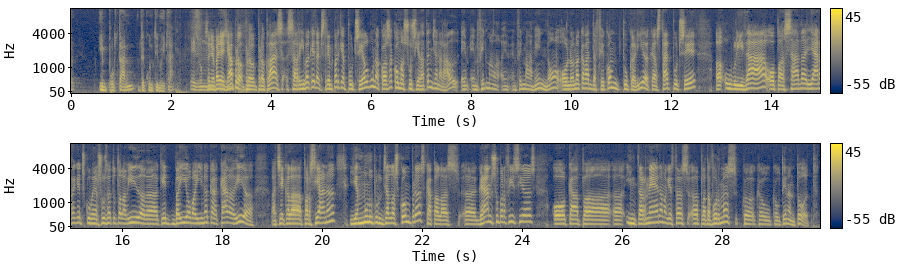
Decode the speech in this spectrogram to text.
important de continuïtat. És un... Senyor Pallejà, però, però, però clar, s'arriba a aquest extrem perquè potser alguna cosa com a societat en general hem, hem, fet, mal, hem fet malament, no? O no hem acabat de fer com tocaria, que ha estat potser eh, oblidar o passar de llarg aquests comerços de tota la vida, d'aquest veí o veïna que cada dia aixeca la persiana i hem monopolitzat les compres cap a les eh, grans superfícies o cap a eh, internet amb aquestes eh, plataformes que, que, ho, que ho tenen tot.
